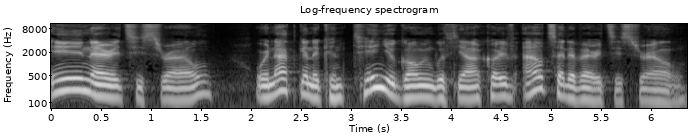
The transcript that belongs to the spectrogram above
in Eretz Yisrael were not going to continue going with Yaakov outside of Eretz Yisrael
